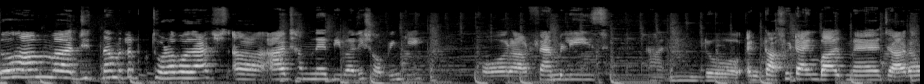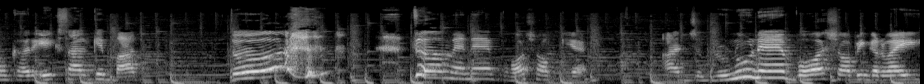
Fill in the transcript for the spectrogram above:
तो हम जितना मतलब थोड़ा बहुत आज आज हमने दिवाली शॉपिंग की for our families and and काफ़ी टाइम बाद मैं जा रहा हूँ घर एक साल के बाद। तो तो मैंने बहुत शॉप किया। आज ब्रुनू ने बहुत शॉपिंग करवाई।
